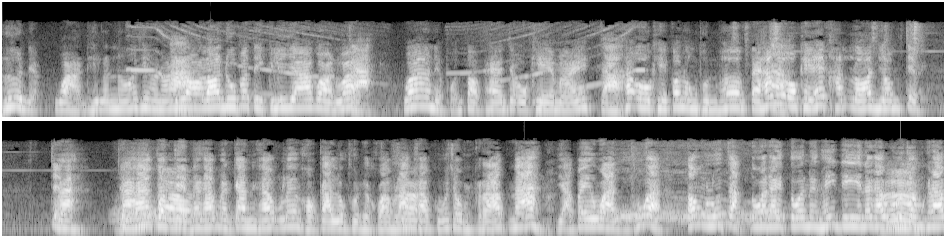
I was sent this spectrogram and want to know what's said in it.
พืชเนี่ยหว่านทีละน้อยทีละน้อยอะรอรอดูปฏิกิริยาก่อนว่า จ้ะว่าเนี่ยผลตอบแทนจะโอเคไหมจ้ะถ้าโอเคก็ลงทุนเพิ่ม แต่ถ้าไม่อะโอเคให้คัดลอสยอมเจ็บเจ็บ นะเจ็บนะฮะดีกก็ว่าเจ็บนะครับเหมือนกันครับ เรื่องของการลงทุนกับความรักใช่ครับ คุณผู้ชมครับนะ อย่าไปหวั่นทั่วต้องรู้จักตัวใดตัวหนึ่งให้ดีนะครับอ่าคุณผู้ชมครับ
